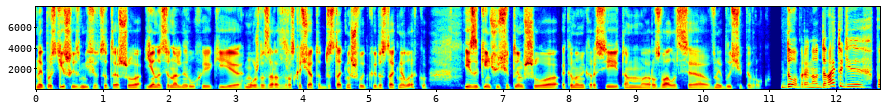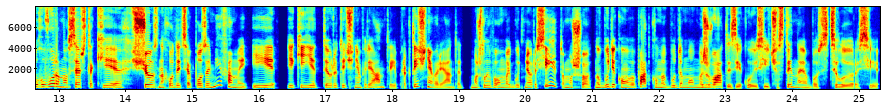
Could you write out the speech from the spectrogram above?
Найпростіший з міфів це те, що є національні рухи, які можна зараз розкачати достатньо швидко і достатньо легко, і закінчуючи тим, що економіка Росії там розвалиться в найближчі півроку. Добре, ну давай тоді поговоримо все ж таки, що знаходиться поза міфами, і які є теоретичні варіанти і практичні варіанти, можливо, майбутнього Росії, тому що ну в будь-якому випадку ми будемо межувати з якоюсь її частиною або з цілою Росією.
